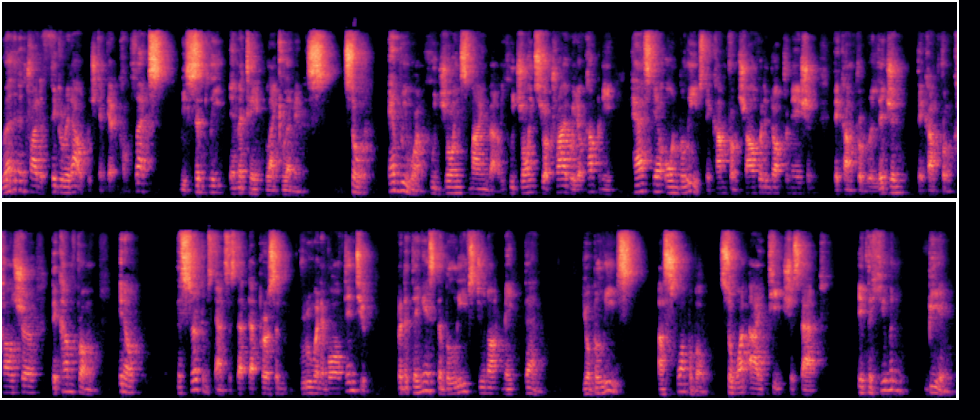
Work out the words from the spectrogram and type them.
rather than try to figure it out, which can get complex, we simply imitate like lemmings. So everyone who joins Mindvalley, who joins your tribe or your company, has their own beliefs. They come from childhood indoctrination, they come from religion, they come from culture, they come from, you know, the circumstances that that person grew and evolved into. But the thing is, the beliefs do not make them. Your beliefs are swappable. So what I teach is that if the human being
